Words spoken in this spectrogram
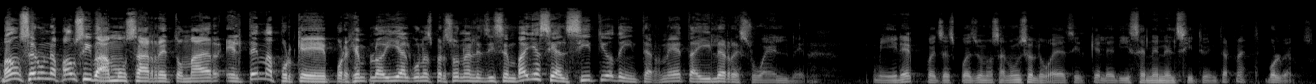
Vamos a hacer una pausa y vamos a retomar el tema, porque, por ejemplo, ahí algunas personas les dicen, váyase al sitio de internet, ahí le resuelven. Mire, pues después de unos anuncios le voy a decir qué le dicen en el sitio de internet. Volvemos.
